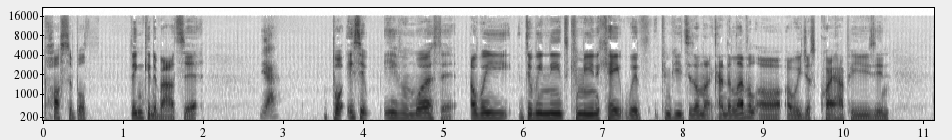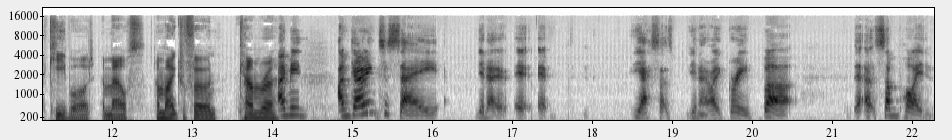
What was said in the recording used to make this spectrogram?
possible thinking about it. yeah. But is it even worth it? Are we do we need to communicate with computers on that kind of level or are we just quite happy using a keyboard, a mouse, a microphone, camera? I mean, I'm going to say, you know, it, it. Yes, that's you know, I agree, but at some point,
